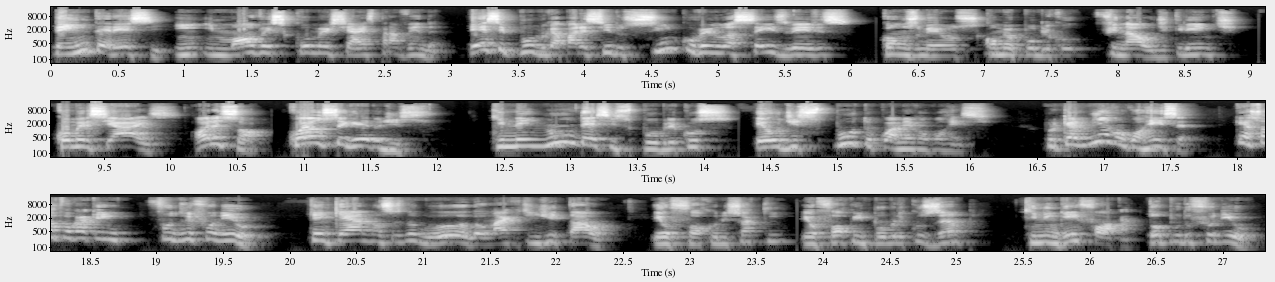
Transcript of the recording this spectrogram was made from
tem interesse em imóveis comerciais para venda. Esse público é parecido 5,6 vezes com os meus, com o meu público final de cliente. Comerciais, olha só, qual é o segredo disso? Que nenhum desses públicos eu disputo com a minha concorrência. Porque a minha concorrência quer só focar quem fundo de funil, quem quer anúncios no Google, marketing digital. Eu foco nisso aqui. Eu foco em públicos amplos, que ninguém foca, topo do funil.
